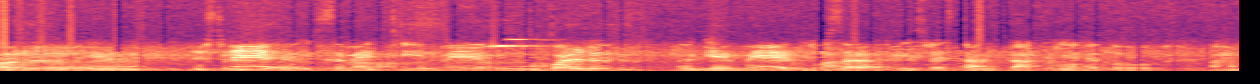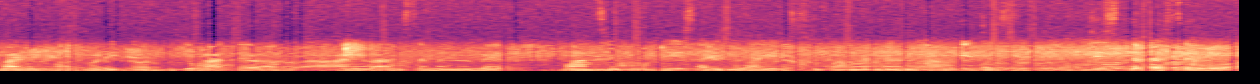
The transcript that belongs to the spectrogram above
और उसने इस समय चीन में वर्ल्ड गेम में तीसरा स्थान प्राप्त किया है तो हमारे लिए बहुत बड़ी गर्व की बात है और आने वाले समय में मैं मानसी को ढेर सारी बधाई और शुभकामनाएँ देना चाहूँगी जिस जिस तरह से वो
